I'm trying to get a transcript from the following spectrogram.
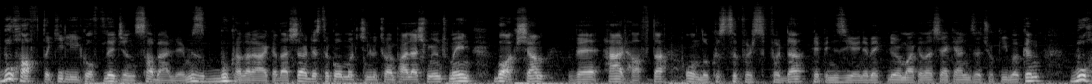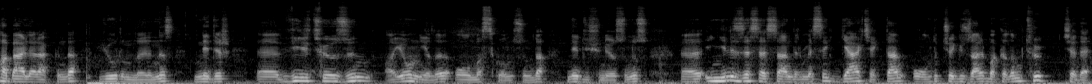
Bu haftaki League of Legends haberlerimiz bu kadar arkadaşlar. Destek olmak için lütfen paylaşmayı unutmayın. Bu akşam ve her hafta 19.00'da hepinizi yayına bekliyorum arkadaşlar. Kendinize çok iyi bakın. Bu haberler hakkında yorumlarınız nedir? E, Virtuos'un Ionia'lı olması konusunda ne düşünüyorsunuz? E, İngilizce seslendirmesi gerçekten oldukça güzel. Bakalım Türkçe'de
